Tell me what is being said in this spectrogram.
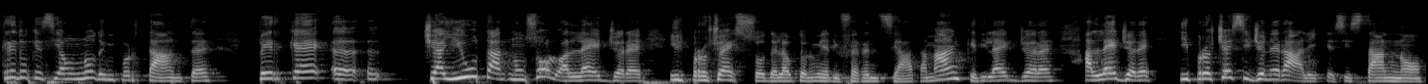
Credo che sia un nodo importante perché eh, eh, ci aiuta non solo a leggere il processo dell'autonomia differenziata, ma anche di leggere, a leggere i processi generali che si stanno,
